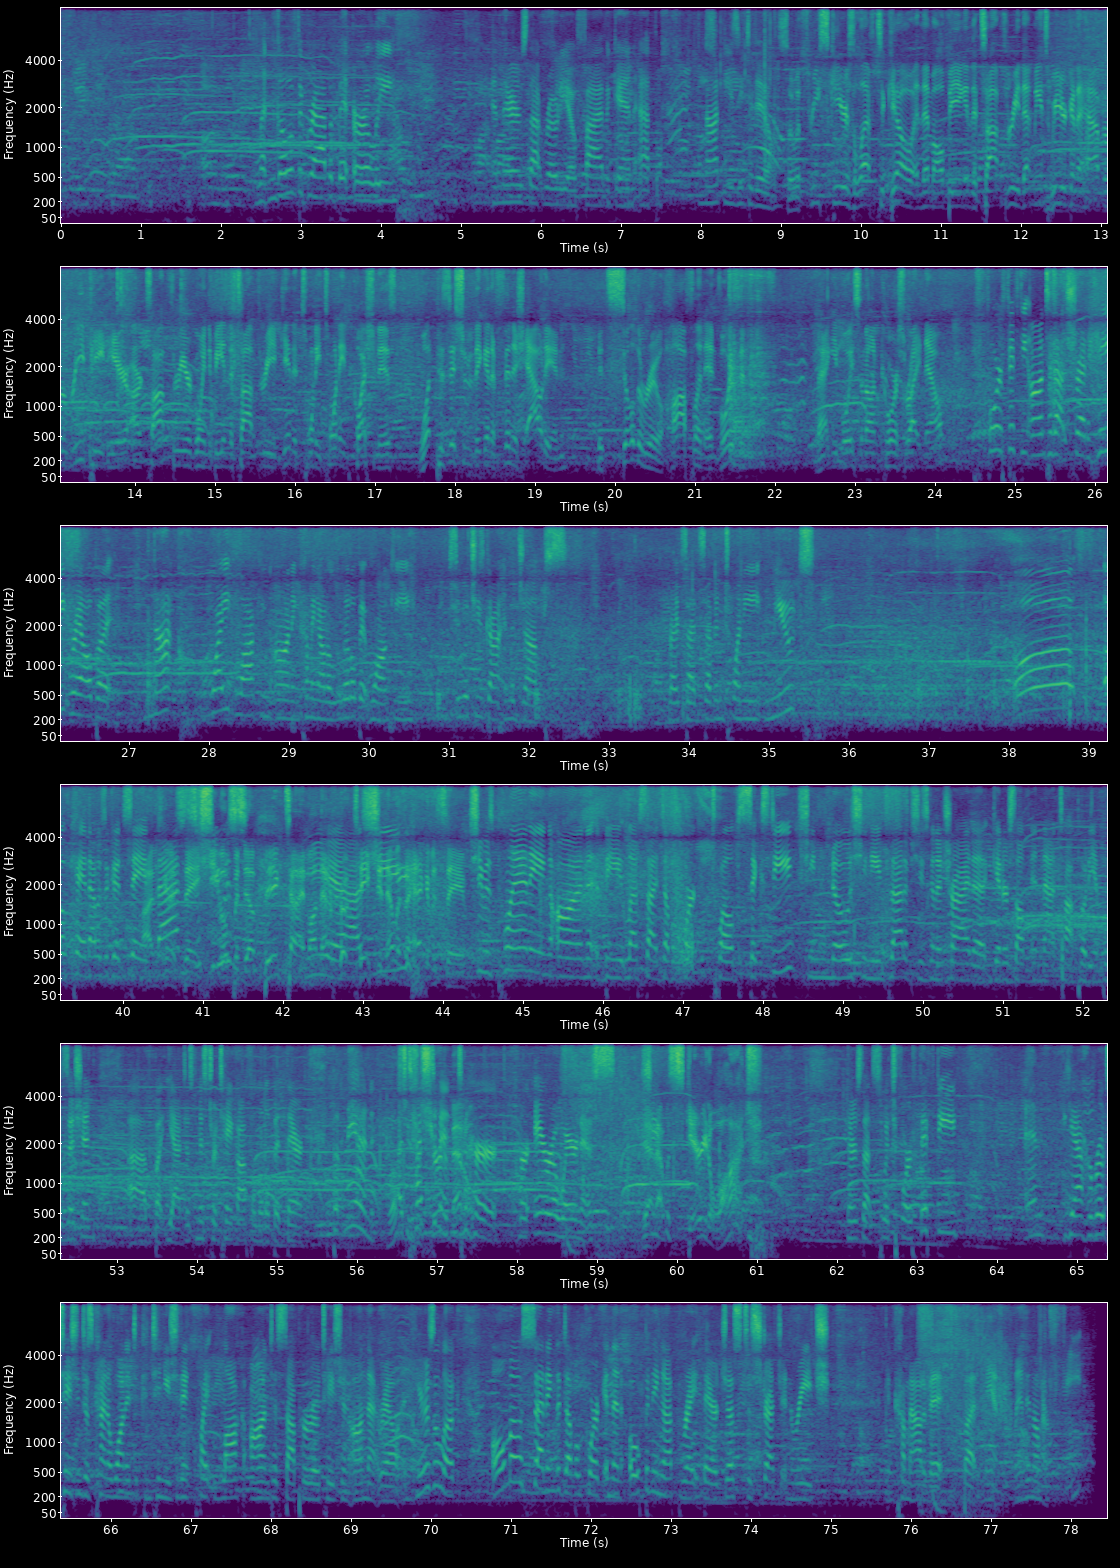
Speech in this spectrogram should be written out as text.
Letting go of the grab a bit early. And there's that rodeo five again at the not easy to do. So with three skiers left to go and them all being in the top three, that means we are going to have a repeat here. Our top three are going to be in the top three again in 2020. The question is, what position are they going to finish out in? It's Sildaru, Höfflin, and Voisin. Maggie Voisin on course right now. 450 onto that shred hate rail, but not quite locking on and coming out a little bit wonky. See what she's got in the jumps. Right side 720 mute. Oh, okay, that was a good save. I was going to say, she, was- opened up big time on that Yeah, rotation. That was a heck of a save. She was planning on the left side double cork 1260. She knows she needs that if she's going to try to get herself in that top podium position. Uh, but yeah, just missed her takeoff a little bit there. But man, Well, a testament to her her air awareness. Yeah, She- that was scary to watch. There's that switch 450. And yeah, her rotation just kind of wanted to continue. She didn't quite lock on to stop her rotation on that rail. And here's a look, almost setting the double cork and then opening up right there just to stretch and reach and come out of it. But man, landing on her feet.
